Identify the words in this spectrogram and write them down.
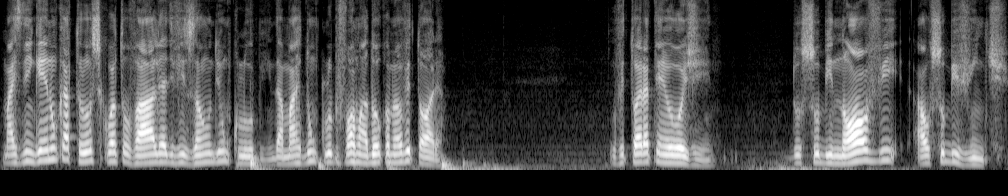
Mas ninguém nunca trouxe quanto vale a divisão de um clube, ainda mais de um clube formador como é o Vitória. O Vitória tem hoje do sub-9 ao sub-20.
